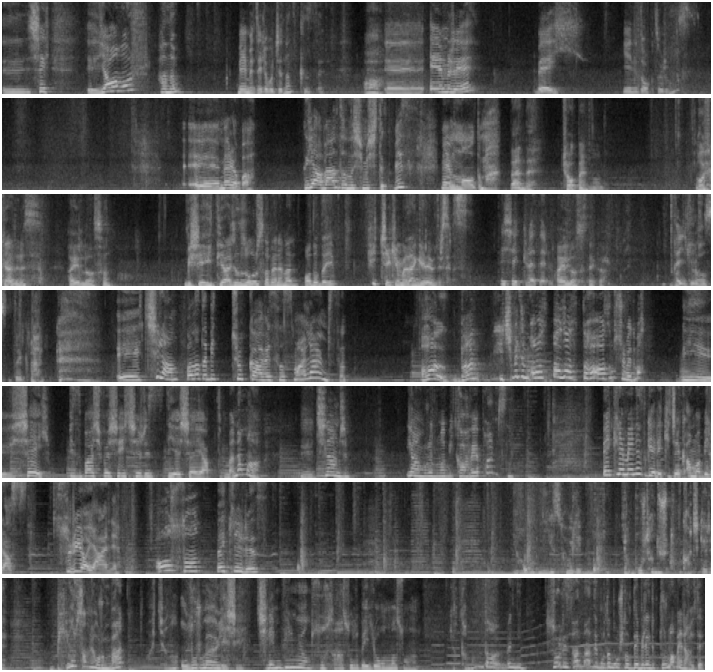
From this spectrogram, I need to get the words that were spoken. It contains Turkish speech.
Ee, şey, e, Yağmur Hanım. Mehmet Ali Hoca'nın kızı. Aa, Ee, Emre Bey, yeni doktorumuz. Ee, merhaba. Ya ben tanışmıştık biz. Memnun oldum. ben de. Çok memnun oldum. Hoş geldiniz. Hayırlı olsun. Bir şeye ihtiyacınız olursa ben hemen odadayım. Hiç çekinmeden gelebilirsiniz. Teşekkür ederim. Hayırlı olsun tekrar. Hayırlı olsun tekrar. Ee, Çilem, bana da bir Türk kahvesi ısmarlar mısın? Aa, ben içmedim. Al, al, al. Daha ağzımı sürmedim. Al. Bir şey, biz baş başa içeriz diye şey yaptım ben ama... Ee, Çilemciğim, Yağmur Hanım'a bir kahve yapar mısın? Beklemeniz gerekecek ama biraz. Sürüyor yani. Olsun, bekleriz. Yağmur niye söylemiyorsun? Ya boşa düştüm kaç kere. Biliyor sanıyorum ben. Ay canım olur mu öyle şey? Çilemi bilmiyor musun? Sağ solu belli olmaz onun. Ya tamam da hani söylesen ben de burada boşuna debelenip durmam herhalde.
